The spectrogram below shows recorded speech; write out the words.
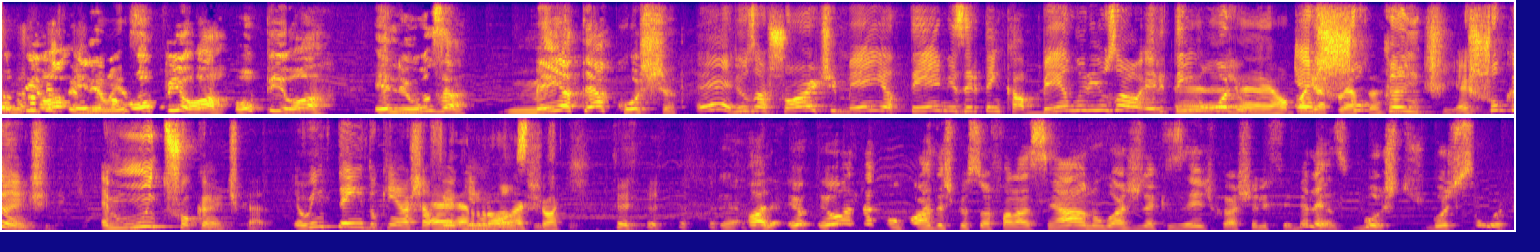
ou pior, percebeu ele não, ou pior, ou pior, ele usa meia até a coxa. É, ele usa short, meia, tênis, ele tem cabelo, ele usa. Ele tem É, olho. É, roupa de É atleta. chocante, é chocante. É muito chocante, cara. Eu entendo quem acha feio É, e é quem não rola gosta. choque. É, olha, eu, eu até concordo as pessoas falarem assim: ah, eu não gosto de X-Aid porque eu acho ele feio. Beleza, gostos. Gostos são gostos.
